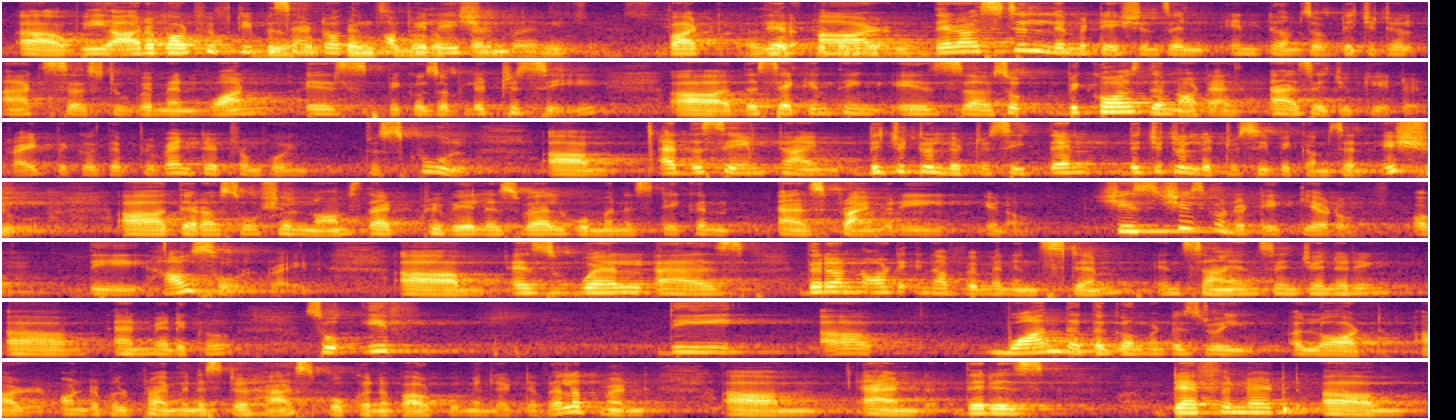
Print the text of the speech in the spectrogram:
Uh, we are about 50% Do you have a of the pencil or a pen population. chance? But there are, there are still limitations in, in terms of digital access to women. One is because of literacy. Uh, the second thing is, uh, so because they're not as, as educated, right? Because they're prevented from going to school. Um, at the same time, digital literacy, then digital literacy becomes an issue. Uh, there are social norms that prevail as well. Woman is taken as primary, you know, she's, she's going to take care of, of the household, right? Um, as well as there are not enough women in STEM, in science, engineering, um, and medical. So if the uh, one that the government is doing a lot, our Honorable Prime Minister has spoken about women-led development, um, and there is definite um,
